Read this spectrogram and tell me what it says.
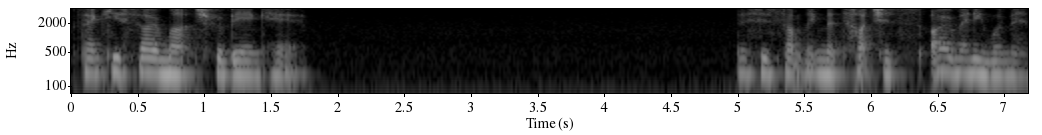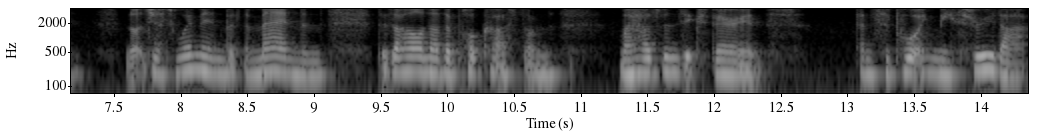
thank you so much for being here. This is something that touches so many women, not just women, but the men. And there's a whole other podcast on my husband's experience and supporting me through that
